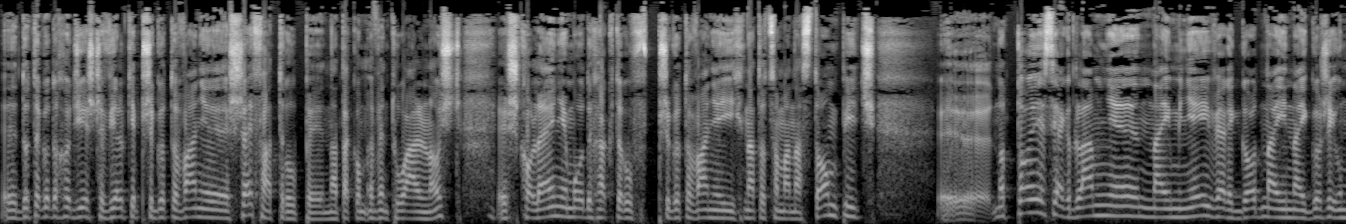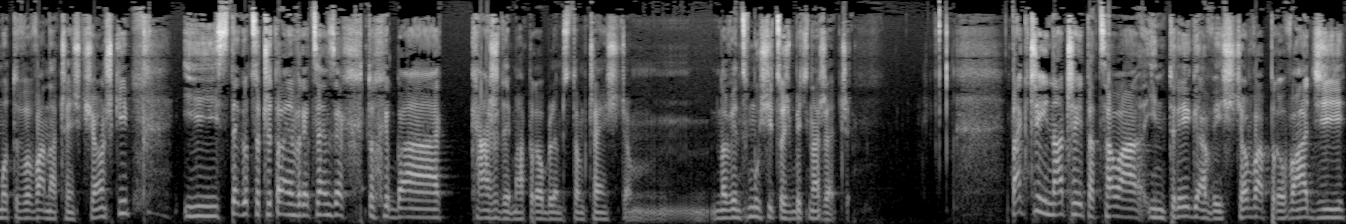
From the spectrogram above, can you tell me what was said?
E, do tego dochodzi jeszcze wielkie przygotowanie szefa trupy na taką ewentualność, e, szkolenie młodych aktorów, przygotowanie ich na to, co ma nastąpić. E, no to jest jak dla mnie najmniej wiarygodna i najgorzej umotywowana część książki i z tego, co czytałem w recenzjach, to chyba każdy ma problem z tą częścią, no więc musi coś być na rzeczy. Tak czy inaczej, ta cała intryga wyjściowa prowadzi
